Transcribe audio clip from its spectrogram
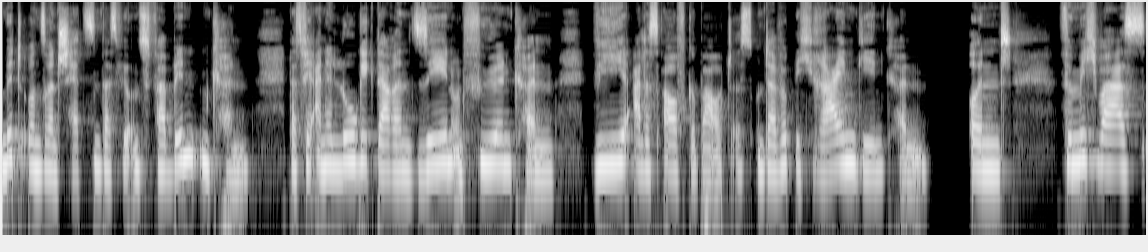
mit unseren Schätzen, dass wir uns verbinden können, dass wir eine Logik darin sehen und fühlen können, wie alles aufgebaut ist und da wirklich reingehen können. Und für mich war es,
